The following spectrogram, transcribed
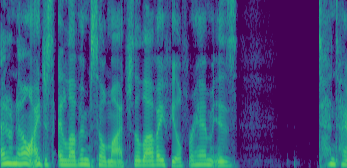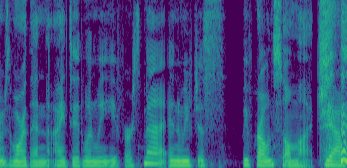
I don't know. I just I love him so much. The love I feel for him is ten times more than I did when we first met, and we've just we've grown so much. Yeah.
